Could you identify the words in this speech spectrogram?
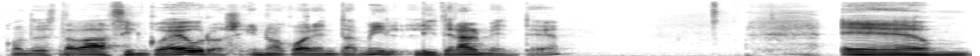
cuando estaba a 5 euros y no a 40.000, literalmente. ¿eh? Em,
